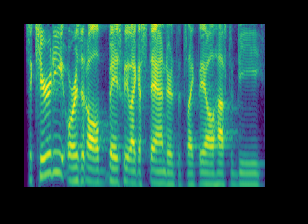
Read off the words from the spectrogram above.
security, or is it all basically like a standard that's like they all have to be?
